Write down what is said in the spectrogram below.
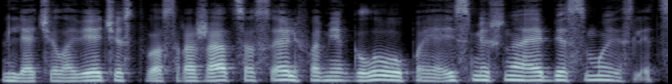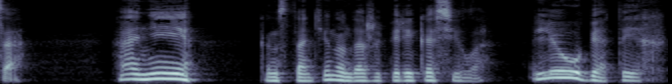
Для человечества сражаться с эльфами глупая и смешная бессмыслица. Они...» Константина даже перекосила любят их.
